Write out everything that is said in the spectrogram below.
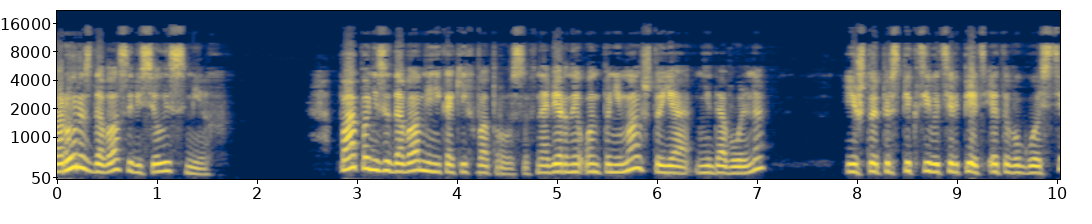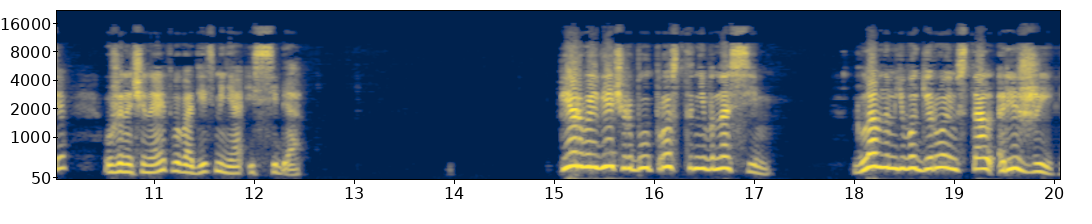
Порой раздавался веселый смех. Папа не задавал мне никаких вопросов. Наверное, он понимал, что я недовольна, и что перспектива терпеть этого гостя уже начинает выводить меня из себя. Первый вечер был просто невыносим. Главным его героем стал Режи.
